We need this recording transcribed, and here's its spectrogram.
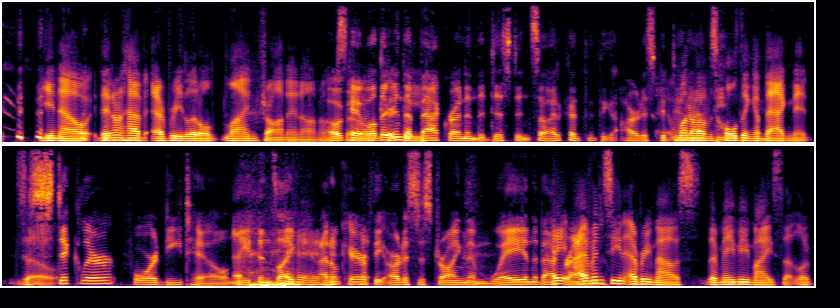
you know, they don't have every little line drawn in on them. Okay, so well, they're in the background in the distance, so I couldn't think the artist could do One of them's The- holding a magnet. So stickler for detail. Nathan's like, I don't care if the artist is drawing them way in the hey, background. I haven't seen every mouse. There may be mice that look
